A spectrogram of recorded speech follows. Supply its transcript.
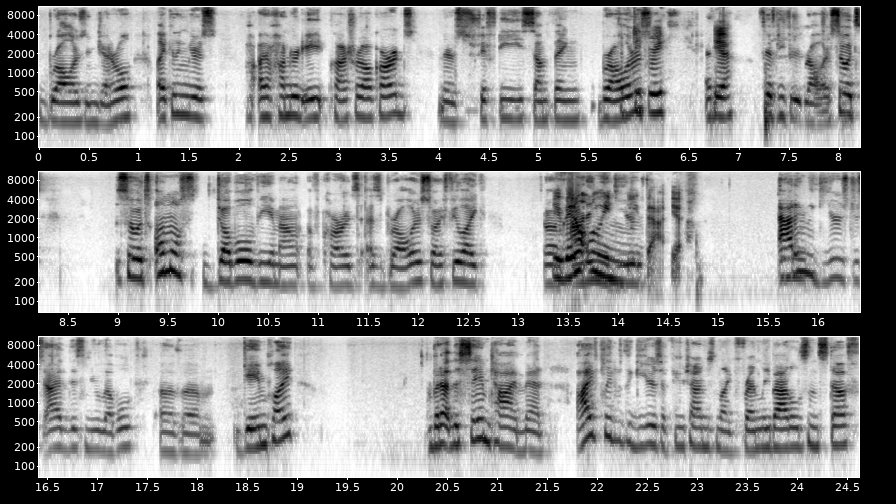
brawlers in general. Like I think there's 108 Clash Royale cards and there's 50 something brawlers. 53. Yeah. 53 brawlers. So it's so it's almost double the amount of cards as brawlers. So I feel like Yeah, they don't really the need that. Yeah. adding the gears just added this new level of um, gameplay. But at the same time, man, I've played with the gears a few times in like friendly battles and stuff,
